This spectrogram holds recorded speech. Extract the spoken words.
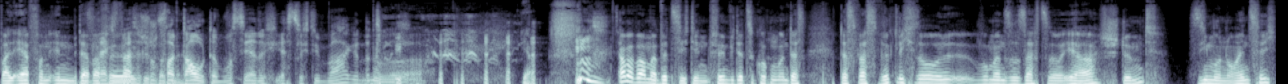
weil er von innen mit der Vielleicht Waffe war schon verdaut, dann musste er durch, erst durch die Magen durch. ja. Aber war mal witzig, den Film wieder zu gucken und das, das was wirklich so, wo man so sagt, so, ja, stimmt, 97.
